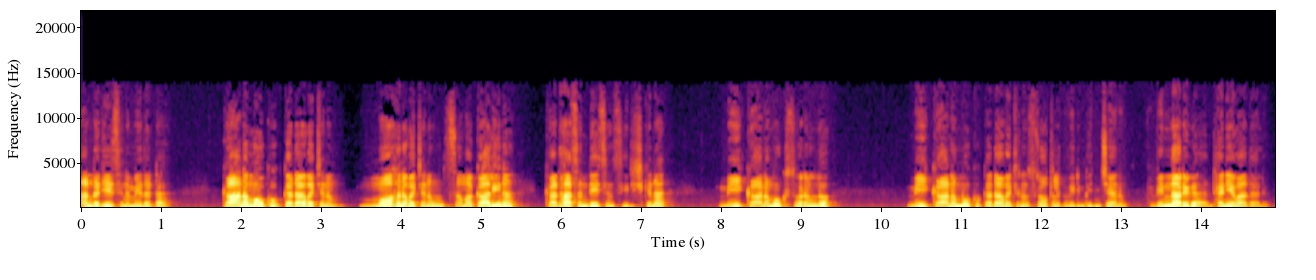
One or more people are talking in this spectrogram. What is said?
అందజేసిన మీదట కానమోకు కథావచనం మోహనవచనం సమకాలీన కథా సందేశం శీర్షికన మీ కానమోకు స్వరంలో మీ కానమోకు కథావచనం శ్రోతలకు వినిపించాను. విన్నారుగా? ధన్యవాదాలు.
